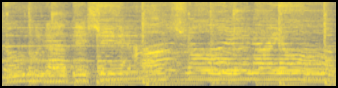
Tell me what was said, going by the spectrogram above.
তোমরা দেশের আসল নায়ক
